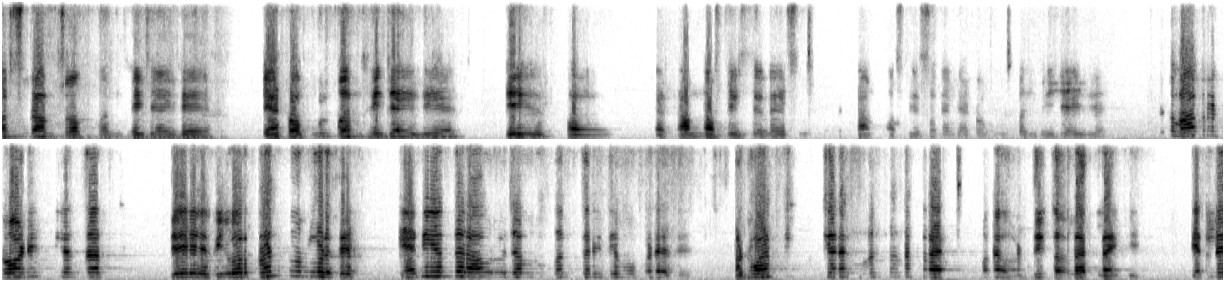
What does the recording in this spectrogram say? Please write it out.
પરશુરામ ચોક બંધ થઈ જાય છે મેટ્રો પુલ બંધ થઈ જાય છે જે અ, ગામના સ્ટેશને ગામના સ્ટેશને મેટ્રો પુલ બંધ થઈ જાય છે. એ તો માત્ર દોઢ ઇંચની અંદર જે રિવરફ્રન્ટ નો રોડ છે એની અંદર આવરું જાવરું બંધ કરી દેવું પડે છે. અડવાણથી જ્યારે સુરેન્દ્રનગર મને અડધી કલાક લાગી. એટલે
